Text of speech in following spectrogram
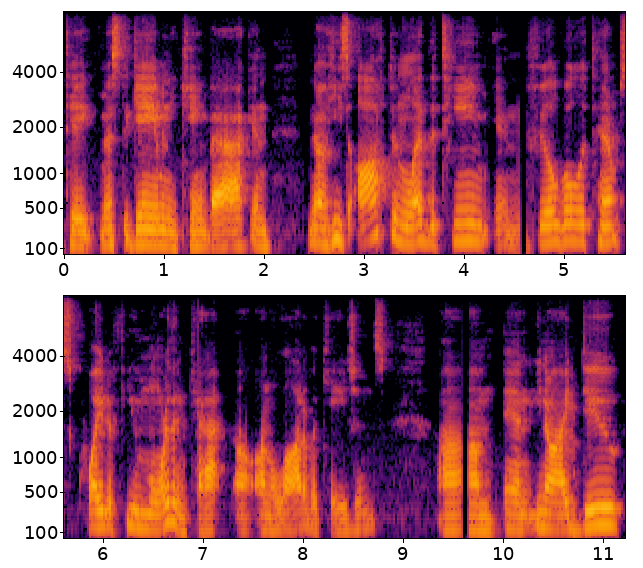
take, missed a game and he came back, and you know he's often led the team in field goal attempts, quite a few more than KAT uh, on a lot of occasions. Um, and you know I do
